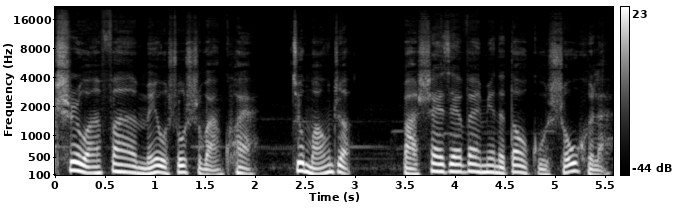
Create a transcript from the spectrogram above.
吃完饭没有收拾碗筷，就忙着把晒在外面的稻谷收回来。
